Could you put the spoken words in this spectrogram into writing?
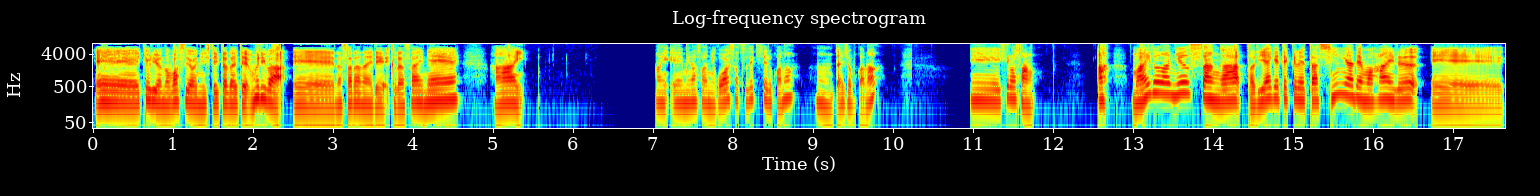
えー、距離を伸ばすようにしていただいて、無理は、えー、なさらないでくださいね。はい。はい、えー、皆さんにご挨拶できてるかな？うん、大丈夫かな？えー、ヒロさん。あ、毎度なニュースさんが取り上げてくれた深夜でも入る、えー、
